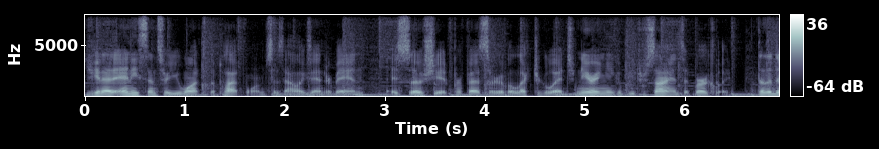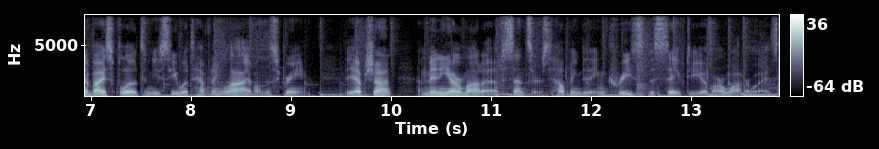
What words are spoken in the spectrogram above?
You can add any sensor you want to the platform, says Alexander Bayen, Associate Professor of Electrical Engineering and Computer Science at Berkeley. Then the device floats and you see what's happening live on the screen. The upshot? A mini armada of sensors helping to increase the safety of our waterways.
